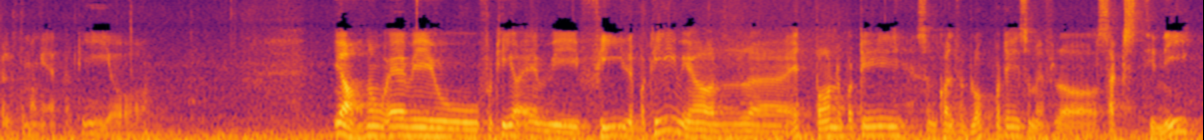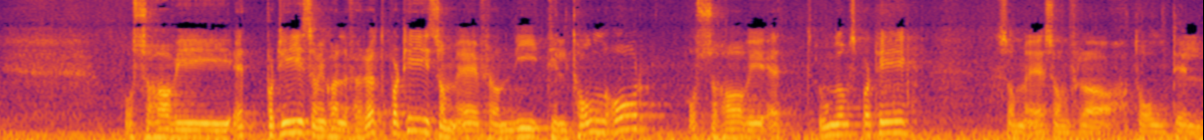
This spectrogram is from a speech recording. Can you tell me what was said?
hvor mange parti og Ja, nå er vi jo For tida er vi fire parti. Vi har eh, ett barneparti som kalles for Blokkparti, som er fra seks til ni. Og så har vi et parti som vi kaller for Rødt parti, som er fra 9 til tolv år. Og så har vi et ungdomsparti som er sånn fra tolv til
